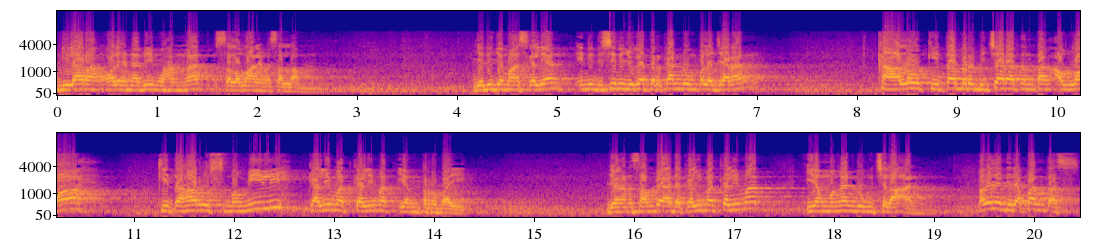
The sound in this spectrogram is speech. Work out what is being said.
dilarang oleh Nabi Muhammad sallallahu alaihi wasallam. Jadi jemaah sekalian, ini di sini juga terkandung pelajaran kalau kita berbicara tentang Allah, kita harus memilih kalimat-kalimat yang terbaik. Jangan sampai ada kalimat-kalimat yang mengandung celaan. Makanya tidak pantas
